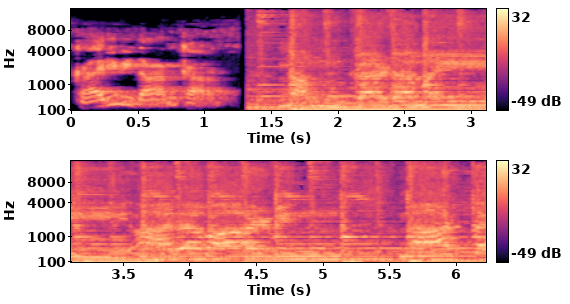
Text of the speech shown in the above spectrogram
கருவிதான் காரணம். நம் கடமை அறவாழ்வின் நாட்டை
